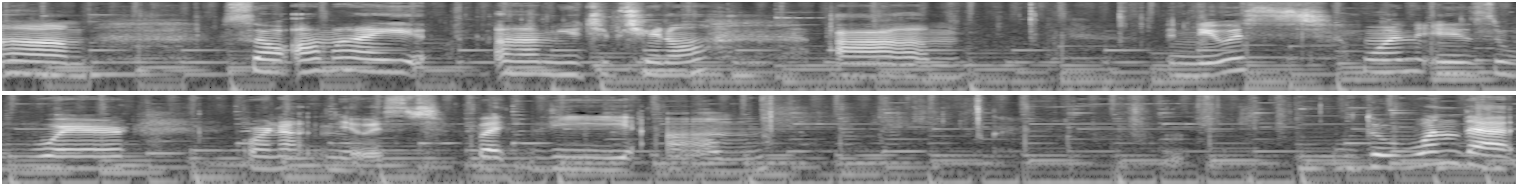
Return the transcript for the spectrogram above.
Um, so on my um, YouTube channel, um, the newest one is where, or not newest, but the um, the one that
